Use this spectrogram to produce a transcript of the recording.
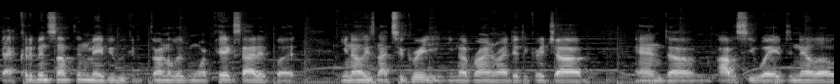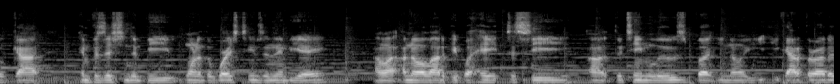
that could have been something. Maybe we could have thrown a little bit more picks at it, but, you know, he's not too greedy. You know, Brian Wright did a great job. And um, obviously, Wade Danilo got in position to be one of the worst teams in the NBA. I know a lot of people hate to see uh, their team lose, but you know you, you got to throw out a,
